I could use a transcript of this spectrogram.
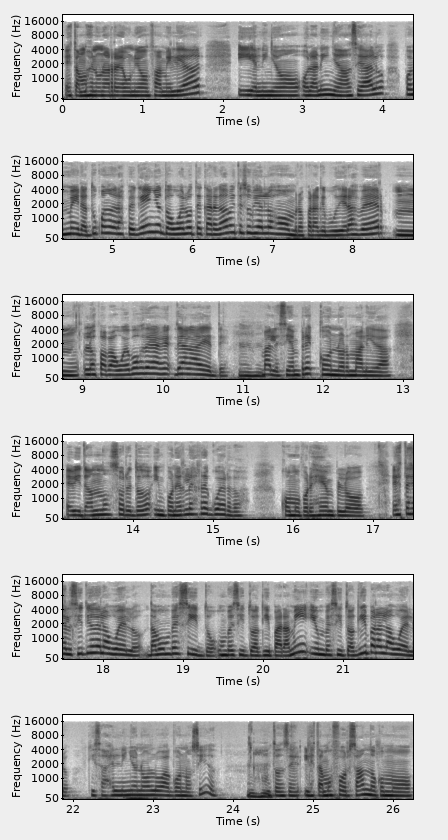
Estamos en una reunión familiar y el niño o la niña hace algo, pues mira, tú cuando eras pequeño tu abuelo te cargaba y te subía en los hombros para que pudieras ver mm, los papahuevos de, de agaete, ¿vale? Siempre con normalidad, evitando sobre todo imponerles recuerdos como por ejemplo, este es el sitio del abuelo, dame un besito, un besito aquí para mí y un besito aquí para el abuelo. Quizás el niño no lo ha conocido. Entonces le estamos forzando como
